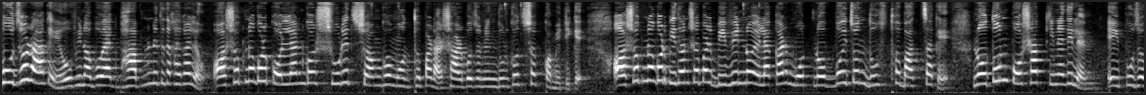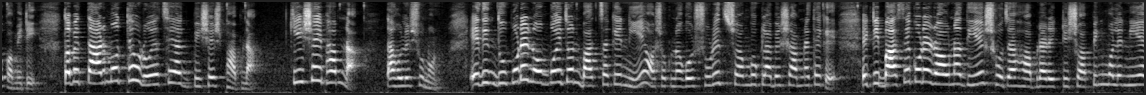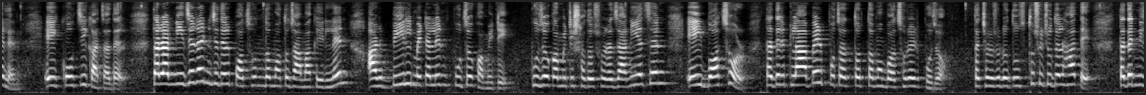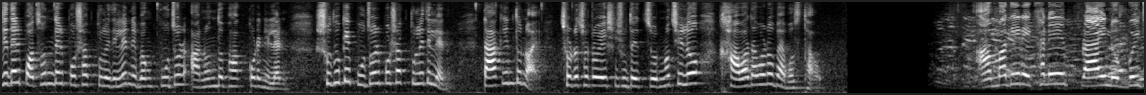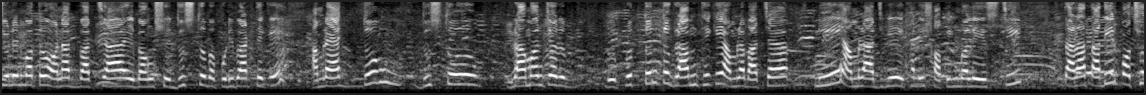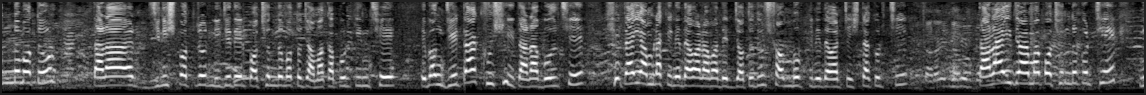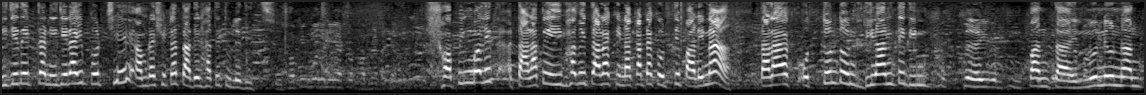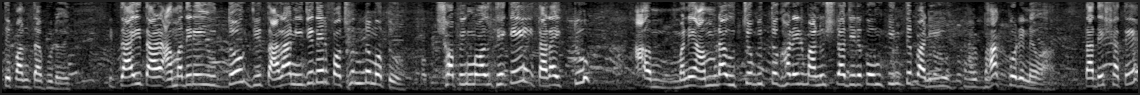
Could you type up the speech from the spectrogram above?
পুজোর আগে অভিনব এক ভাবনা নিতে দেখা গেল। অশোকনগর কল্যাণগড় সুরিত সংঘ মধ্যপাড়া সার্বজনীন দুর্গোৎসব কমিটিকে। অশোকনগর বিধানসভার বিভিন্ন এলাকার মোট নব্বই জন দুস্থ বাচ্চাকে নতুন পোশাক কিনে দিলেন এই পুজো কমিটি। তবে তার মধ্যেও রয়েছে এক বিশেষ ভাবনা। কি সেই ভাবনা? তাহলে শুনুন। এদিন দুপুরে নব্বই জন বাচ্চাকে নিয়ে অশোকনগর সুরেজ সংঘ ক্লাবের সামনে থেকে একটি বাসে করে রওনা দিয়ে সোজা হাবড়ার একটি শপিং মলে নিয়ে এলেন এই কচি কাচাদের। তারা নিজেরাই নিজেদের পছন্দ মতো জামা কিনলেন আর বিল মেটালেন পুজো কমিটি। পুজো কমিটির সদস্যরা জানিয়েছেন, এই বছর তাদের ক্লাবের পঁচাত্তরতম বছরের পুজো। তাই ছোট ছোট দুস্থ শিশুদের হাতে, তাদের নিজেদের পছন্দের পোশাক তুলে দিলেন এবং পুজোর আনন্দ ভাগ করে নিলেন। শুধু কি পুজোর পোশাক তুলে দিলেন? তা কিন্তু নয়, ছোট ছোট এই শিশুদের জন্য ছিল খাওয়া দাওয়ারও ব্যবস্থাও। আমাদের এখানে প্রায় নব্বই জনের মতো অনাথ বাচ্চা এবং সে দুস্থ বা পরিবার থেকে আমরা একদম দুস্থ গ্রামাঞ্চল, প্রত্যন্ত গ্রাম থেকে আমরা বাচ্চা নিয়ে আমরা আজকে এখানে শপিং মলে এসেছি। তারা তাদের পছন্দ মতো, তারা জিনিসপত্র নিজেদের পছন্দ মতো জামা কাপড় কিনছে এবং যেটা খুশি তারা বলছে, সেটাই আমরা কিনে দেওয়ার আমাদের যতদূর সম্ভব কিনে দেওয়ার চেষ্টা করছি। তারাই জামা পছন্দ করছে, নিজেদেরটা নিজেরাই করছে আমরা সেটা তাদের হাতে তুলে দিচ্ছি। শপিং মলে তারা তো এইভাবে তারা কেনাকাটা করতে পারে না। তারা অত্যন্ত দিনান্তে দিন পান্তায় নুন আনতে পান্তা ফুরোয় তাই তার, আমাদের এই উদ্যোগ যে তারা নিজেদের পছন্দ মতো শপিং মল থেকে তারা একটু মানে আমরা উচ্চবিত্ত ঘরের মানুষরা যেরকম কিনতে পারি, ভাগ করে নেওয়া। তাদের সাথে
